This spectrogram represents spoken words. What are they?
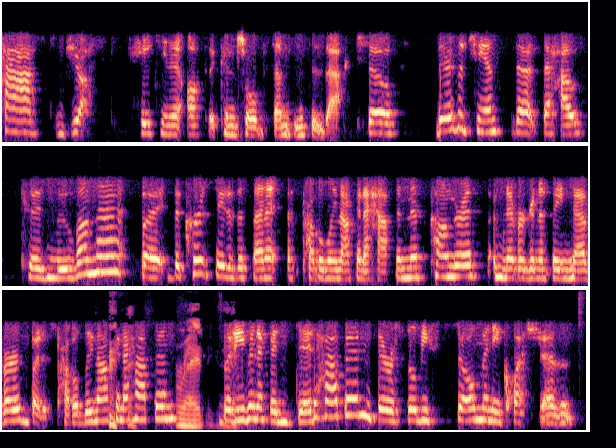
past just taking it off the Controlled Substances Act. So there's a chance that the House could move on that, but the current state of the Senate is probably not going to happen this Congress. I'm never going to say never, but it's probably not going to happen. right. Exactly. But even if it did happen, there would still be so many questions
